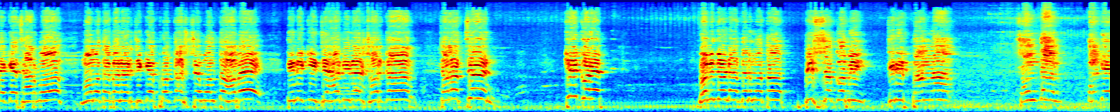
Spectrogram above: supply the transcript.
দেখে ছাড়বো। মমতা ব্যানার্জিকে প্রকাশ্যে বলতে হবে, তিনি কি জেহাদিদের সরকার চালাচ্ছেন? কি করে? রবীন্দ্রনাথের মতো বিশ্বকবি, যিনি বাংলার সন্তান, তাকে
